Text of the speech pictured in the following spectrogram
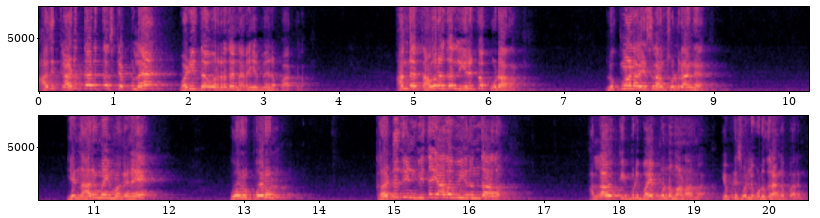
அதுக்கு அடுத்தடுத்த ஸ்டெப்பில் வழி தவறுறத நிறைய பேரை பார்க்கலாம். அந்த தவறுதல் இருக்கக்கூடாதாம் லுக்மான் அலி இஸ்லாம் சொல்றாங்க என் அருமை மகனே ஒரு பொருள் கடுகின் விதை அளவு இருந்தாலும் அல்லாவுக்கு இப்படி பயப்படணுமா நாம? எப்படி சொல்லி கொடுக்குறாங்க பாருங்க.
